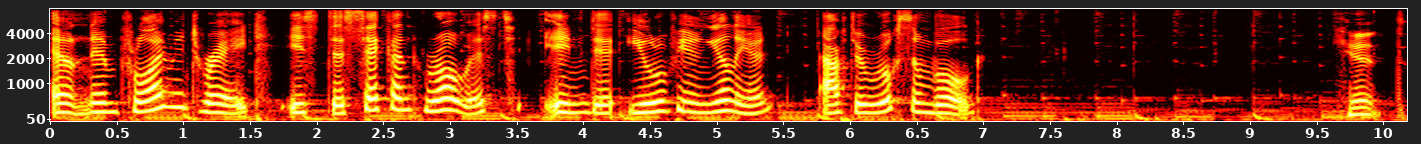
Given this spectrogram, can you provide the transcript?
unemployment rate is the second lowest in the European Union after Luxembourg. Hint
